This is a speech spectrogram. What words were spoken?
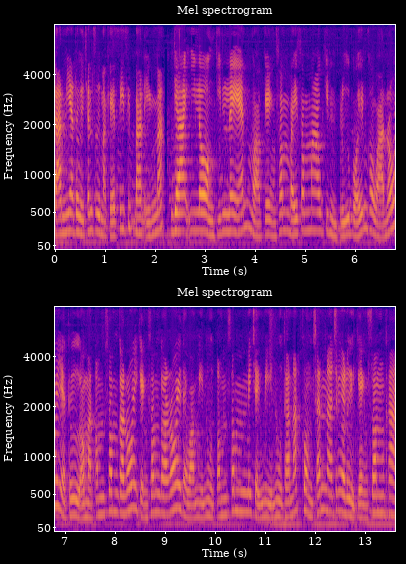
จานเนี่ยเธอฉันซื้อมาแค่สี่สิบบาทเองนะยาอีลองกินแลนว่าแกงส้มใบส้มมากินปรือบ่เห็นเขาว่าร้อยอะเธอเอามาต้มส้มก็ร้อยแกงส้มก็ร้อย แต่ว่าเมนูต้มส้มไม่ใช่เมนูถนัดของฉันนะฉันก็เลยแกงส้มค่ะ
